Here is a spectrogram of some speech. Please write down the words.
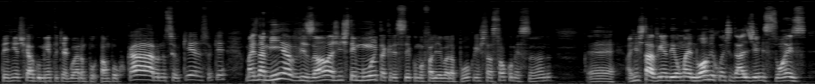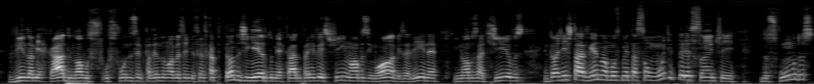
tem gente que argumenta que agora está um pouco caro, não sei o quê, não sei o quê. Mas na minha visão, a gente tem muito a crescer, como eu falei agora há pouco, a gente está só começando. É, a gente está vendo uma enorme quantidade de emissões vindo ao mercado, novos os fundos fazendo novas emissões, captando dinheiro do mercado para investir em novos imóveis ali, né, em novos ativos. Então a gente está vendo uma movimentação muito interessante aí dos fundos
